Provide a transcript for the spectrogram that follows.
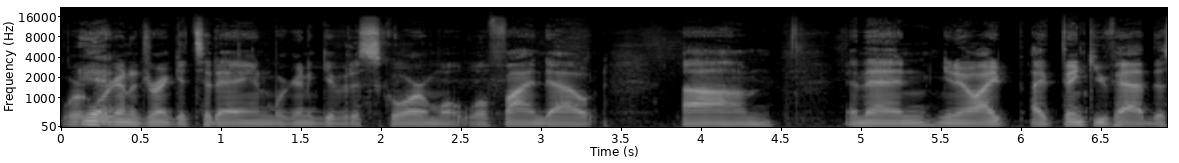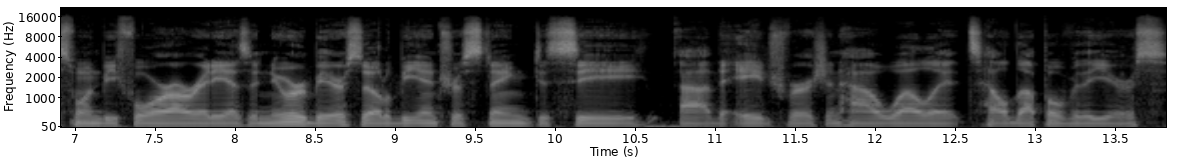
We're Yeah. we're going to drink it today, and we're going to give it a score, and we'll we'll find out. Um, and then you know, I I think you've had this one before already as a newer beer, so it'll be interesting to see uh, the age version how well it's held up over the years.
